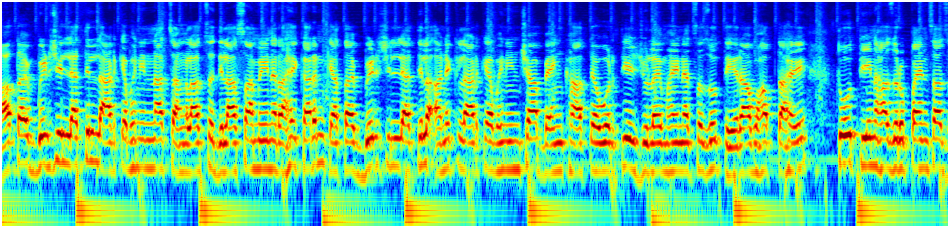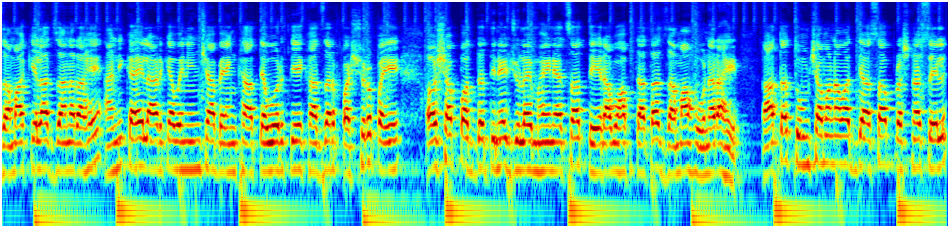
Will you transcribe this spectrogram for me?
आता बीड जिल्ह्यातील लाडक्या बहिणींना चांगलाच दिलासा मिळणार आहे कारण की आता बीड जिल्ह्यातील अनेक लाडक्या बहिणींच्या बँक खात्यावरती जुलै महिन्याचा जो तेरावा हप्ता आहे तो तीन हजार रुपयांचा जमा केला जाणार आहे आणि काही लाडक्या बहिणींच्या बँक खात्यावरती एक हजार पाचशे रुपये अशा पद्धतीने जुलै महिन्याचा तेरावा हप्ता आता जमा होणार आहे. आता तुमच्या मनामध्ये असा प्रश्न असेल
